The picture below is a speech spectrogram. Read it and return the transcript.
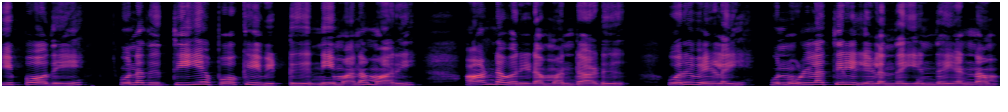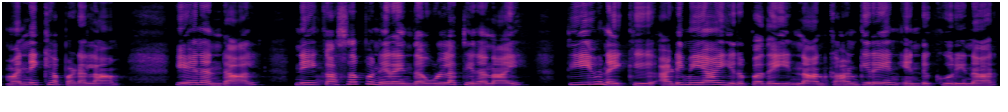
இப்போதே உனது தீய போக்கை விட்டு நீ மனமாறி ஆண்டவரிடம் மன்றாடு. ஒருவேளை உன் உள்ளத்தில் எழுந்த இந்த எண்ணம் மன்னிக்கப்படலாம். ஏனென்றால் நீ கசப்பு நிறைந்த உள்ளத்தினனாய் தீவினைக்கு அடிமையாயிருப்பதை நான் காண்கிறேன் என்று கூறினார்.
